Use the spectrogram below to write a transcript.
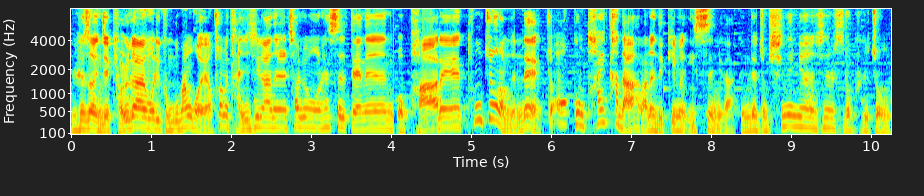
그래서 이제 결과물이 궁금한 거예요. 처음에 단시간을 착용을 했을 때는 뭐 발에 통증은 없는데 조금 타이트하다라는 느낌은 있습니다. 근데 좀 신으면 신을수록 그게 좀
